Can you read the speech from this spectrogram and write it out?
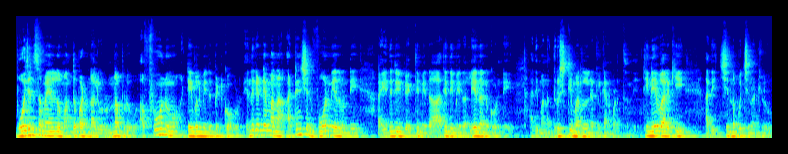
భోజన సమయంలో మనతో పాటు నలుగురు ఉన్నప్పుడు ఆ ఫోను టేబుల్ మీద పెట్టుకోకూడదు. ఎందుకంటే మన అటెన్షన్ ఫోన్ మీద ఉండి ఎదుటి వ్యక్తి మీద అతిథి మీద లేదనుకోండి అది మన దృష్టి మరలినట్లు కనబడుతుంది. తినేవారికి అది చిన్నబుచ్చినట్లు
